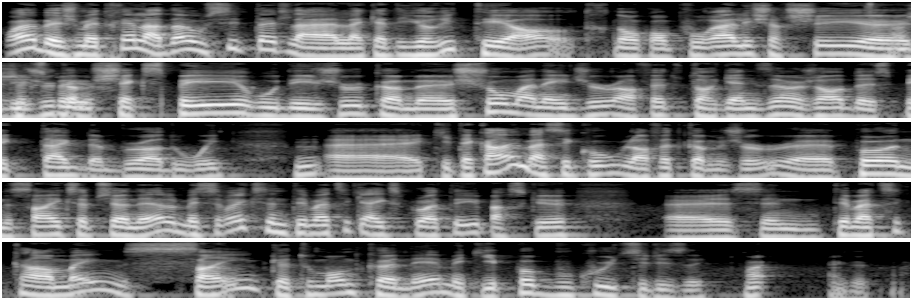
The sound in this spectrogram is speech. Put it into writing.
Ouais, ben je mettrais là-dedans aussi peut-être la, la catégorie théâtre. Donc on pourrait aller chercher euh, Ah, des jeux comme Shakespeare ou des jeux comme euh, Show Manager en fait, où t'organisais un genre de spectacle de Broadway, Hmm. euh, qui était quand même assez cool en fait comme jeu, euh, pas nécessairement exceptionnel, mais c'est vrai que c'est une thématique à exploiter parce que euh, c'est une thématique quand même simple que tout le monde connaît, mais qui est pas beaucoup utilisée. Exactement.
